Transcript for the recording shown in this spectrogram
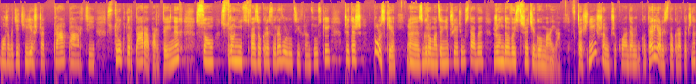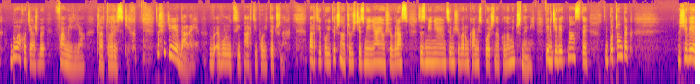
można powiedzieć, jeszcze prapartii, struktur parapartyjnych są stronnictwa z okresu rewolucji francuskiej, czy też polskie Zgromadzenie Przyjaciół Ustawy Rządowej z 3 maja. Wcześniejszym przykładem koterii arystokratycznych była chociażby familia czartoryskich. Co się dzieje dalej? W ewolucji partii politycznych. Partie polityczne oczywiście zmieniają się wraz ze zmieniającymi się warunkami społeczno-ekonomicznymi. Wiek XIX i początek właściwie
